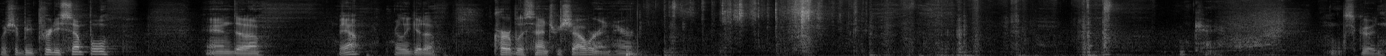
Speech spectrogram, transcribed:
which should be pretty simple, and uh, yeah, really get a curbless entry shower in here. Okay, looks good.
